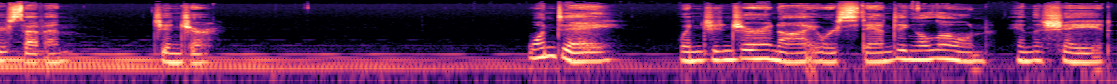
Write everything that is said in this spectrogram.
Chapter 7 Ginger. One day, when Ginger and I were standing alone in the shade,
